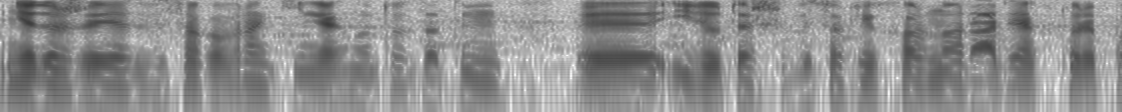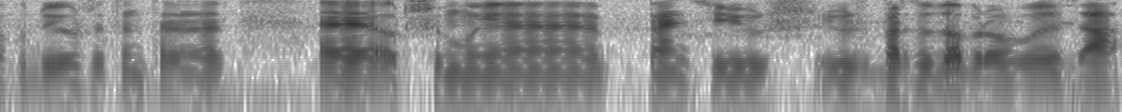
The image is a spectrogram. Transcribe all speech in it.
nie dość, że jest wysoko w rankingach, no to za tym e, idą też wysokie honoraria, które powodują, że ten trener e, otrzymuje pensję już, już bardzo dobrą za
